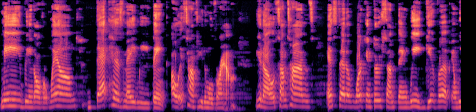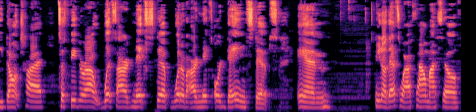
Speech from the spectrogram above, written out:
me being overwhelmed, that has made me think, oh, it's time for you to move around. You know, sometimes instead of working through something, we give up and we don't try to figure out what's our next step, what are our next ordained steps. And, you know, that's where I found myself.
